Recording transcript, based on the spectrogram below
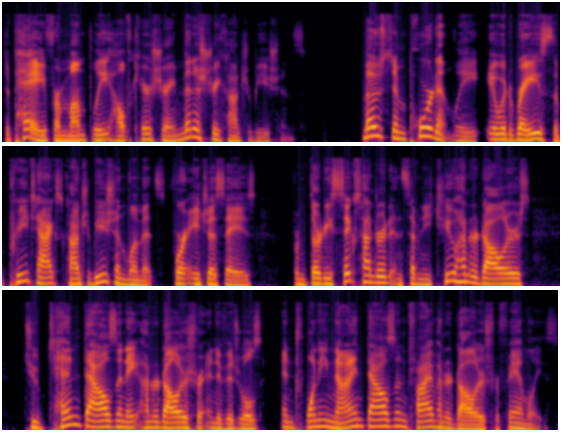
to pay for monthly healthcare sharing ministry contributions. Most importantly, it would raise the pre tax contribution limits for HSAs from $3,600 and $7,200 to $10,800 for individuals and $29,500 for families.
